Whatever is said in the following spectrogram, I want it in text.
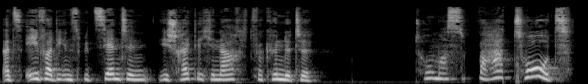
als Eva die Inspizientin die schreckliche Nachricht verkündete. Thomas war tot.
